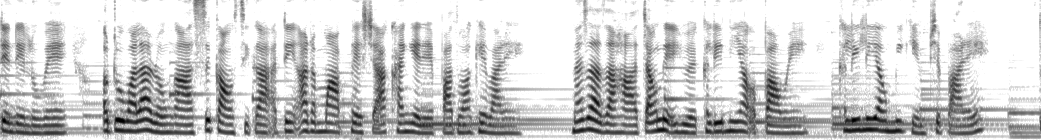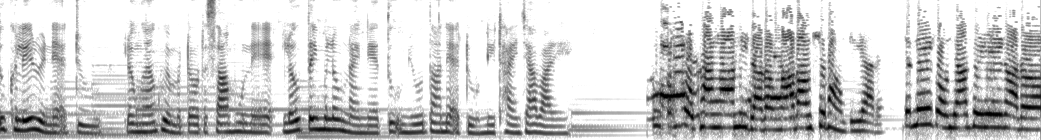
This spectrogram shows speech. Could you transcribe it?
တင်တင်လိုပဲအော်တိုဘာလတုန်းကစစ်ကောင်စီကအတင်းအဓမ္မဖယ်ရှားခိုင်းခဲ့တဲ့ပါသွားခဲ့ပါတယ်မဆာဆာဟာကျောင်းနေအရွယ်ကလေးနှစ်ယောက်အပါဝင်ကလေးလေးယောက်မိခင်ဖြစ်ပါတယ်သူကလေးတွေနဲ့အတူလုပ်ငန်းခွင်မတော်တဆမှုနဲ့အလုပ်သိမ့်မလုပ်နိုင်တဲ့သူ့အမျိုးသားနဲ့အတူနေထိုင်ကြပါတယ် ခုတမျိုးခန်းကားမိတာတော့9000 8000ပေးရတယ်။တနေ့ကုန်ကြစရိတ်ကတော့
